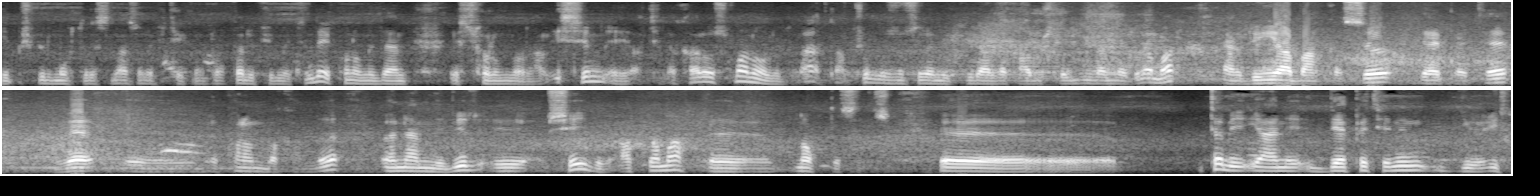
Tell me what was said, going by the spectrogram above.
71 muhtırasından sonraki teknokratlar hükümetinde ekonomiden e, sorumlu olan isim e, Atilla Karasmanoğlu'dur. Ha, tam çok uzun süre iktidarda kalmıştır bilmem nedir ama yani Dünya Bankası, DPT ve e, Ekonomi Bakanlığı önemli bir e, şeydir, aklama e, noktasıdır. E, tabii yani DPT'nin diyor ilk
